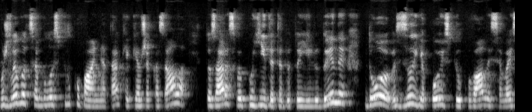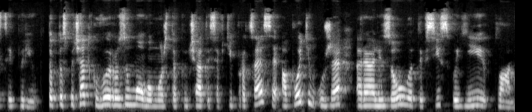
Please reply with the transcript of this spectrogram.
Можливо, це було спілкування, так як я вже казала, то зараз ви поїдете до тої людини, до з якою спілкувалися весь цей період. Тобто, спочатку ви розумово можете включатися в ті процеси, а потім уже реалізовувати всі свої плани.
